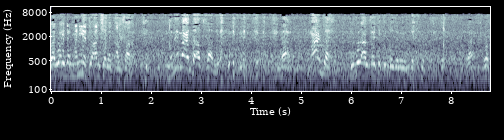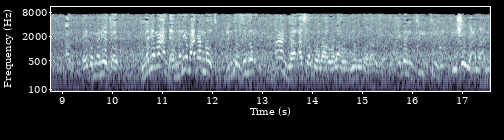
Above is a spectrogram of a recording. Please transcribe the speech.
قال وإذا المنية انشبت الفارا المنية ما عندها يعني ما عندها. يقول الفيت كل ذنب إذا منيته المنية ما عنده المنية معناه الموت. عنده زفر ما عنده لا أسد ولا ولا نمر ولا اذا في في في شيء يعني عنده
